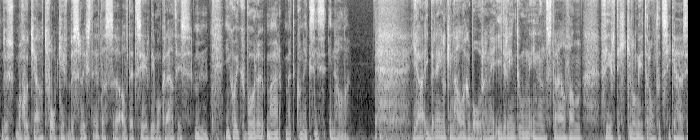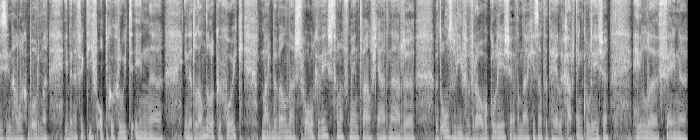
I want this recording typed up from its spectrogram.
dus, maar goed, ja, het volk heeft beslist. Hè. Dat is altijd zeer democratisch. Mhm. In Gooik geboren, maar met connecties in Halle. Ja, ik ben eigenlijk in Halle geboren. Hè. Iedereen toen in een straal van 40 kilometer rond het ziekenhuis is in Halle geboren. Maar ik ben effectief opgegroeid in, eh, in het landelijke Gooik. Maar ik ben wel naar school geweest vanaf mijn 12 jaar naar eh, het Onze Lieve Vrouwencollege. En vandaag is dat het Heilig Harten College. Heel eh, fijne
